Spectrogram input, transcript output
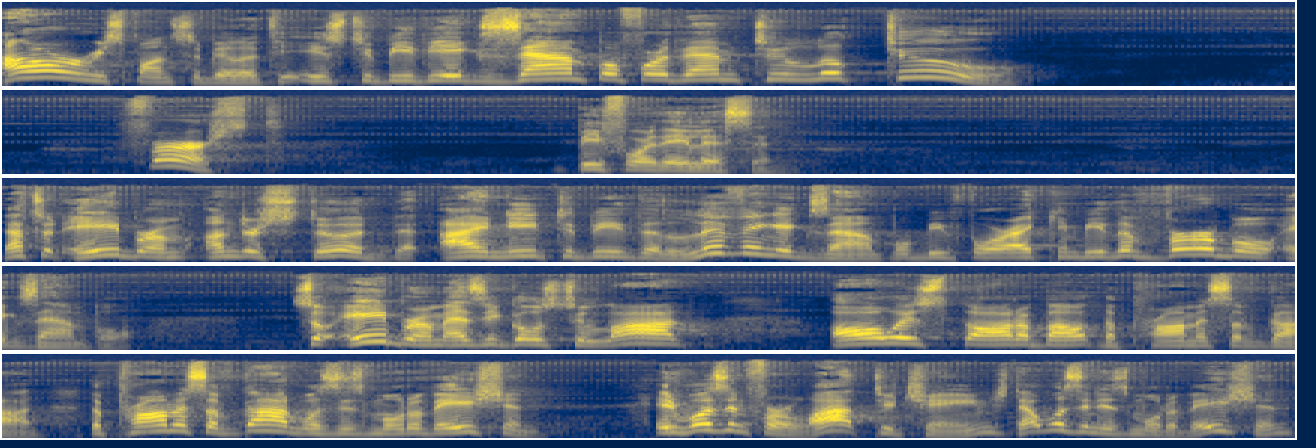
Our responsibility is to be the example for them to look to first before they listen. That's what Abram understood that I need to be the living example before I can be the verbal example. So, Abram, as he goes to Lot, always thought about the promise of God. The promise of God was his motivation. It wasn't for Lot to change, that wasn't his motivation.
